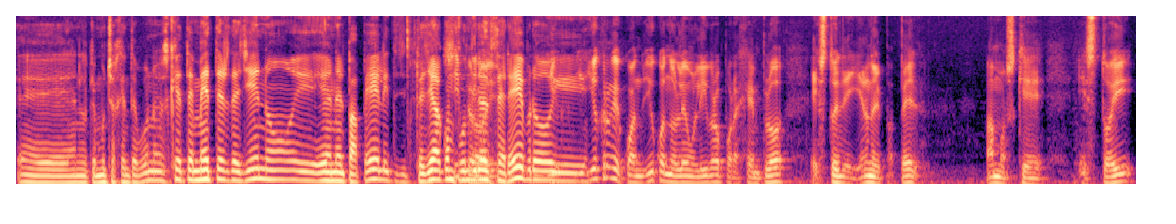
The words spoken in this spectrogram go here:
eh, en el que mucha gente, bueno, es que te metes de lleno y- en el papel y te, te llega a confundir el cerebro yo, y... yo creo que cuando yo cuando leo un libro, por ejemplo, estoy leyendo el papel. Vamos, que estoy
